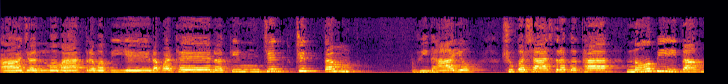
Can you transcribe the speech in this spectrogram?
आजन्ममात्रमपि येन पठेन किञ्चिच्चित्तम् विधाय शुकशास्त्रकथा न पीताम्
